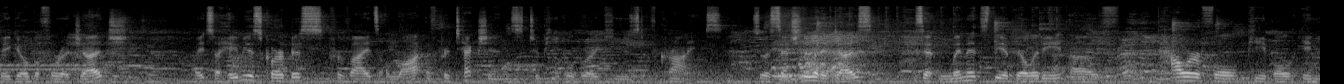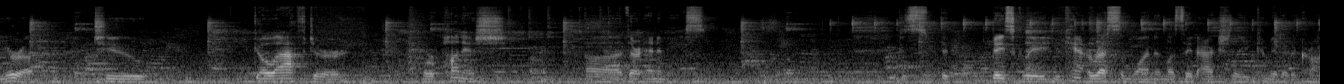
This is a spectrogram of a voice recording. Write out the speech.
they go before a judge. Right? So habeas corpus provides a lot of protections to people who are accused of crimes. So essentially what it does is it limits the ability of powerful people in Europe to go after or punish uh, their enemies because basically you can't arrest someone unless they've actually committed a crime.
